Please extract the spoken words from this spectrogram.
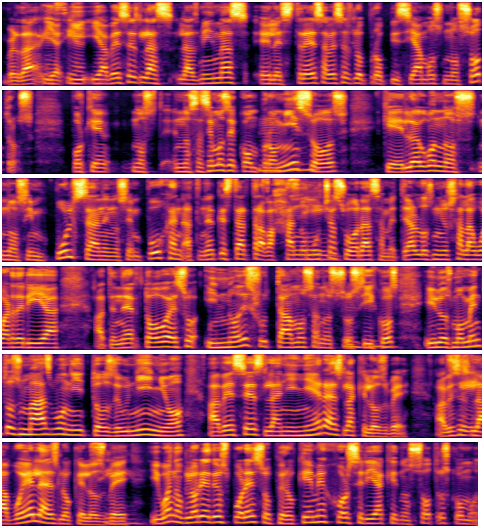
¿verdad? Y, y, a veces las, las mismas, el estrés a veces lo propiciamos nosotros, porque nos, nos hacemos de compromisos que luego nos, nos impulsan y nos empujan a tener que estar trabajando muchas horas, a meter a los niños a la guardería, a tener todo eso y no disfrutamos a nuestros hijos. Y los momentos más bonitos de un niño, a veces la niñera es la que los ve, a veces la abuela es lo que los ve. Y bueno, gloria a Dios por eso, pero qué mejor sería que nosotros como,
